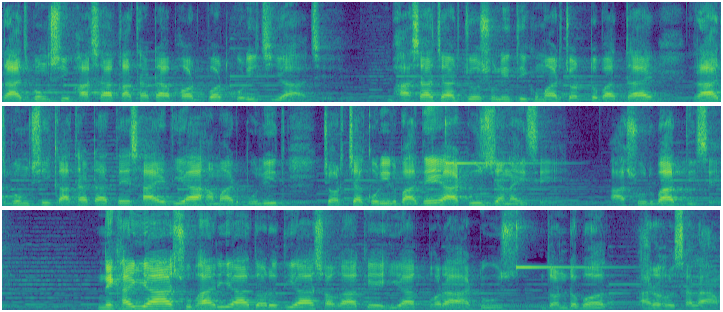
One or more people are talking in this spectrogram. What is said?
রাজবংশী ভাষা কথাটা ভটভট করি চিয়া আছে। ভাষাচার্য সুনীতি কুমার চট্টোপাধ্যায় রাজবংশী কথাটাতে সায় দিয়া হামার বুলিত চর্চা করির বাদে আটুস জানাইছে, আশীর্বাদ দিছে। নেখাইয়া, সুভারিয়া, দরদিয়া, সগাকে হিয়াক ভরা আটুস দণ্ডবত আরহ সালাম।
